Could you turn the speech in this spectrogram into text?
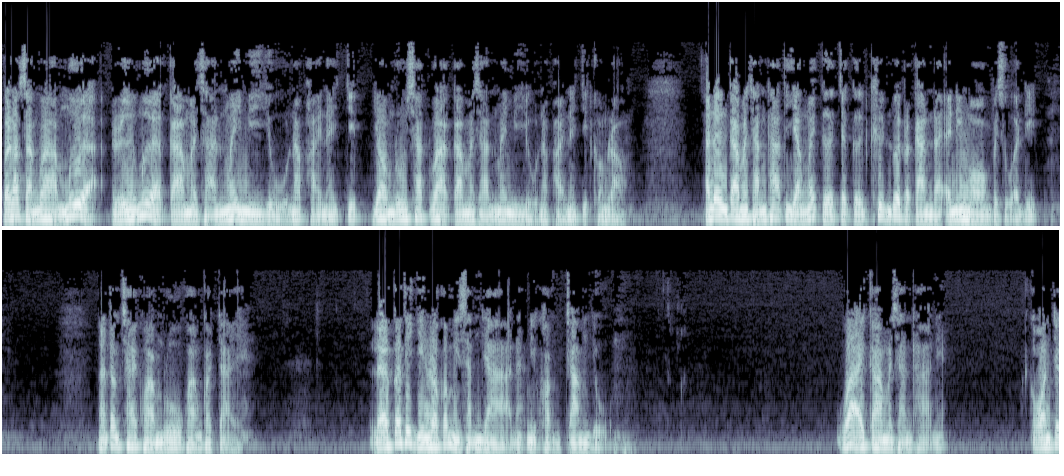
ประรับสั่งว่าเมื่อหรือเมื่อกามฉันไม่มีอยู่ณภายในจิต ย่อมรู้ชัดว่ากามฉันไม่มีอยู่ณภายในจิตของเรา อันเดินกามฉันท่าที่ยังไม่เกิดจะเกิดขึ้นด้วยประการใด อันนี้มองไปสู่อดีตมันต้องใช้ความรู้ความเข้าใจ แล้วก็ที่จริงเราก็มีสัญญานะมีความจำอยู่ ว่าไอ้การมาฉันทะเนี่ย ก่อนจะ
